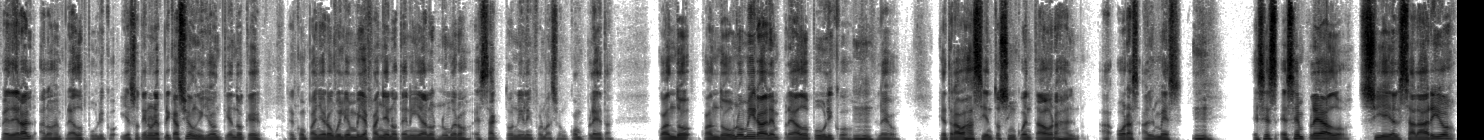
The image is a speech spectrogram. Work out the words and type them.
federal a los empleados públicos. Y eso tiene una explicación y yo entiendo que el compañero William Villafañe no tenía los números exactos ni la información completa. Cuando, cuando uno mira al empleado público. Leo, que trabaja 150 horas al, horas al mes, ese, ese empleado, si el salario,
